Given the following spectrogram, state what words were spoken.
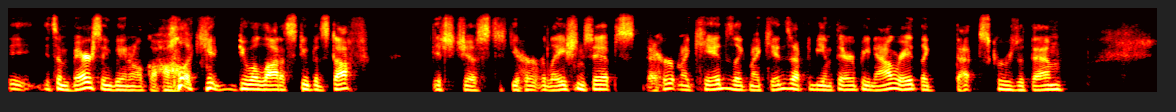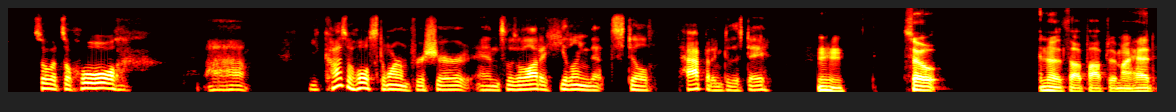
it's embarrassing being an alcoholic. You do a lot of stupid stuff. It's just you hurt relationships. I hurt my kids. Like my kids have to be in therapy now, right? Like that screws with them. So it's a whole. uh You cause a whole storm for sure, and so there's a lot of healing that's still happening to this day. So another thought popped in my head.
